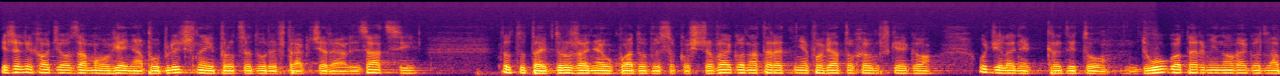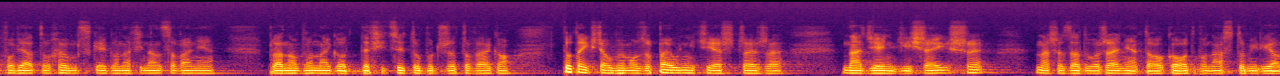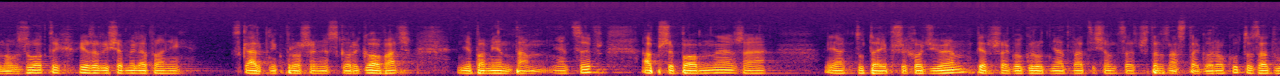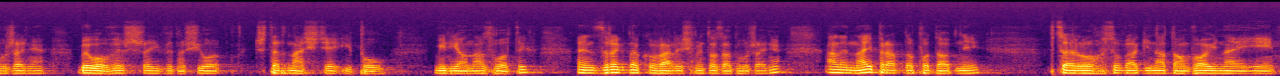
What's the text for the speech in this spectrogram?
Jeżeli chodzi o zamówienia publiczne i procedury w trakcie realizacji, to tutaj wdrożenie układu wysokościowego na terenie powiatu chełmskiego, udzielenie kredytu długoterminowego dla powiatu chełmskiego na finansowanie planowanego deficytu budżetowego. Tutaj chciałbym uzupełnić jeszcze, że na dzień dzisiejszy nasze zadłużenie to około 12 milionów złotych. Jeżeli się mylę, pani skarbnik, proszę mnie skorygować. Nie pamiętam cyfr, a przypomnę, że jak tutaj przychodziłem 1 grudnia 2014 roku, to zadłużenie było wyższe i wynosiło 14,5 miliona złotych, więc zredukowaliśmy to zadłużenie, ale najprawdopodobniej w celu, z uwagi na tą wojnę i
